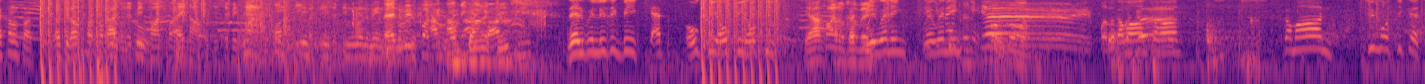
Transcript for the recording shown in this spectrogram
Ek gaan hom vat. Okay, dan vat vat Guys hom. should be Cool. fine for A now. He should be fine. He lost Yes, C, but he yes, should be nie fine. And we fucking I'm I'm done at B. Then we're losing B. Cap, hold B, hold B, hold B. Yeah, Final I've got. We're winning, we're winning. Let's fuck off. Come on, come on. Come on. Two more tickets.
